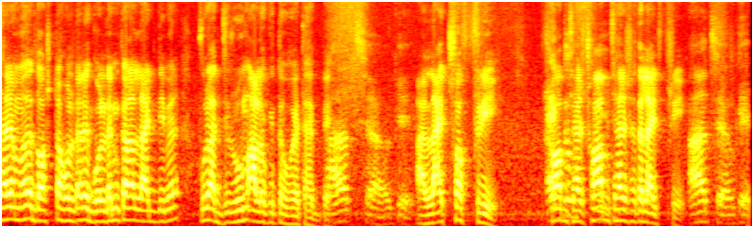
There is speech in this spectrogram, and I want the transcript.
ঝাড়ের মধ্যে দশটা হোল্ডারে গোল্ডেন কালার লাইট দিবেন পুরো রুম আলোকিত হয়ে থাকবে। আচ্ছা ওকে আর লাইট সব ফ্রি সব ঝাড় সব। ঝাড়ের সাথে লাইট ফ্রি আচ্ছা ওকে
